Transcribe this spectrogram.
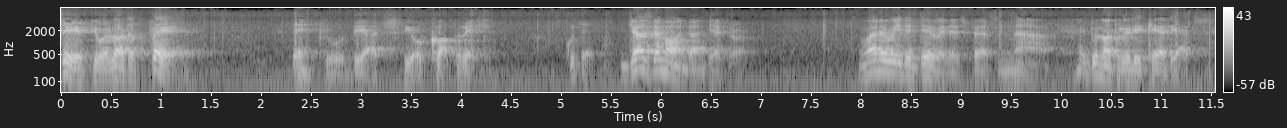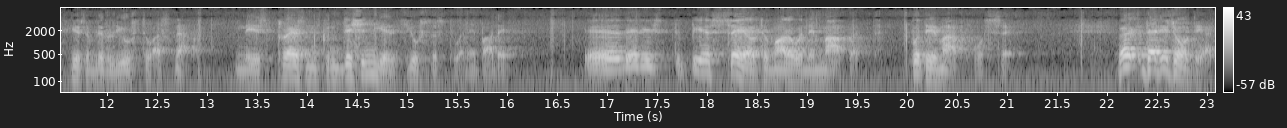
saved you a lot of pain. Thank you, Diaz, for your cooperation. Good day. Just a moment, Don Pietro. What are we to do with this person now? I do not really care, Diaz. He is of little use to us now. In his present condition, he is useless to anybody. Uh, there is to be a sale tomorrow in the market. Put him up for sale. Well, that is all, Diaz.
